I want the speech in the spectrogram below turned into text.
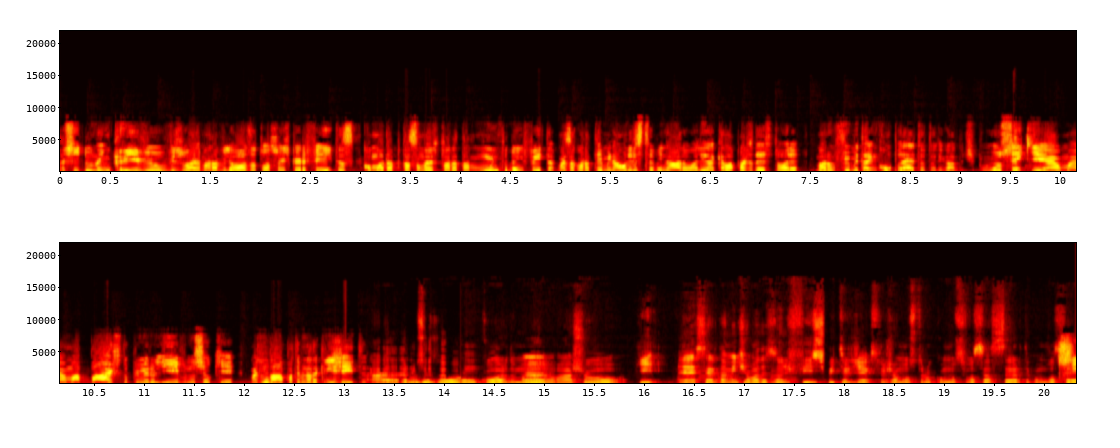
Achei Duna incrível, visuais maravilhosos, atuações perfeitas. Como a adaptação da história tá muito bem feita, mas agora terminar onde eles terminaram ali naquela parte da história, mano, o filme tá incompleto, tá ligado? Tipo, eu sei que é uma, é uma parte do primeiro livro, não sei o quê, mas não dava pra terminar daquele jeito. né? Ah, eu não sei se eu concordo, mano. Acho que é, certamente é uma decisão difícil. Peter Jackson já mostrou como se você acerta e como você Sim,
